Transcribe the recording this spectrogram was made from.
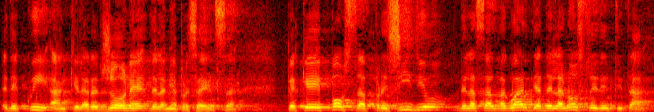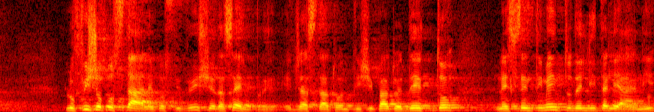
ed è qui anche la ragione della mia presenza perché è posta a presidio della salvaguardia della nostra identità. L'ufficio postale costituisce da sempre, è già stato anticipato e detto, nel sentimento degli italiani,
